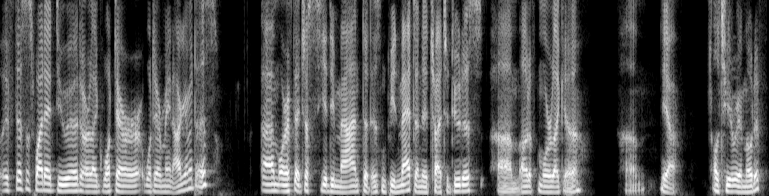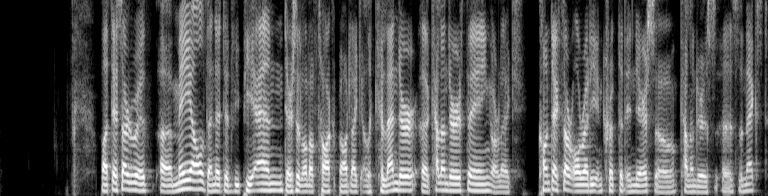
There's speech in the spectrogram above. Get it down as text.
if this is why they do it, or like what their what their main argument is, um, or if they just see a demand that isn't being met and they try to do this um, out of more like a um, yeah ulterior motive. But they started with uh, mail, then they did VPN. There's a lot of talk about like a calendar a calendar thing, or like contacts are already encrypted in there, so calendar is, is the next.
